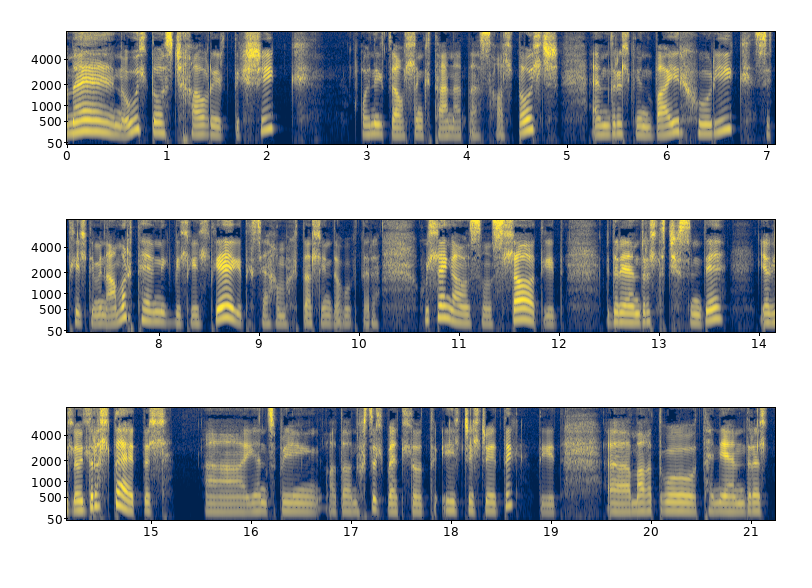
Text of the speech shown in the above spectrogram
Амен. Үл дуусч хавар ирдэг шиг гоныг завланг та надаас холдуулж амьдралд минь баяр хөөргийг сэтгэлд минь амар тайвныг бэлгэлдэгэ гэдэг сайхан магтаалын дагууг дээр хүлээн аван сонслоо. Тэгээд бидний амьдралд ч гэсэндээ яг л улиралтай адил а янз бүрийн одоо нөхцөл байдлууд ээлжилж байдаг. Тэгээд магадгүй таны амьдралд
